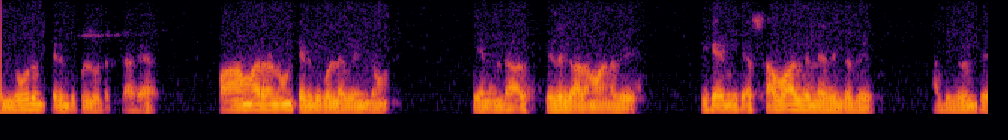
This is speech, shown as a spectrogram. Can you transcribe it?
எல்லோரும் தெரிந்து கொள்வதற்காக பாமரனும் தெரிந்து கொள்ள வேண்டும். ஏனென்றால் எதிர்காலமானது மிக மிக சவால்கள் நிறைந்தது. அதிலிருந்து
